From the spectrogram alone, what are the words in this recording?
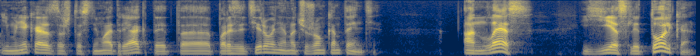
И мне кажется, что снимать реакты это паразитирование на чужом контенте. Unless, если только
